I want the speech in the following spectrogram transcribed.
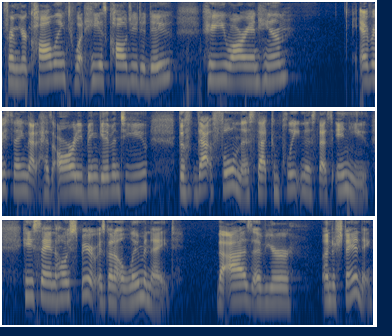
from your calling to what He has called you to do, who you are in Him, everything that has already been given to you, the, that fullness, that completeness that's in you. He's saying the Holy Spirit is going to illuminate the eyes of your understanding.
